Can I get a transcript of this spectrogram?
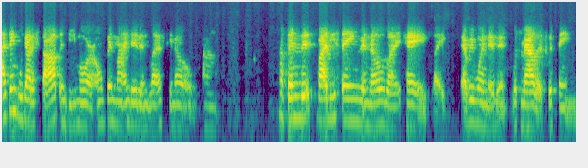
I think we got to stop and be more open-minded and less, you know, um, offended by these things and know like, hey, like everyone isn't with malice with things.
